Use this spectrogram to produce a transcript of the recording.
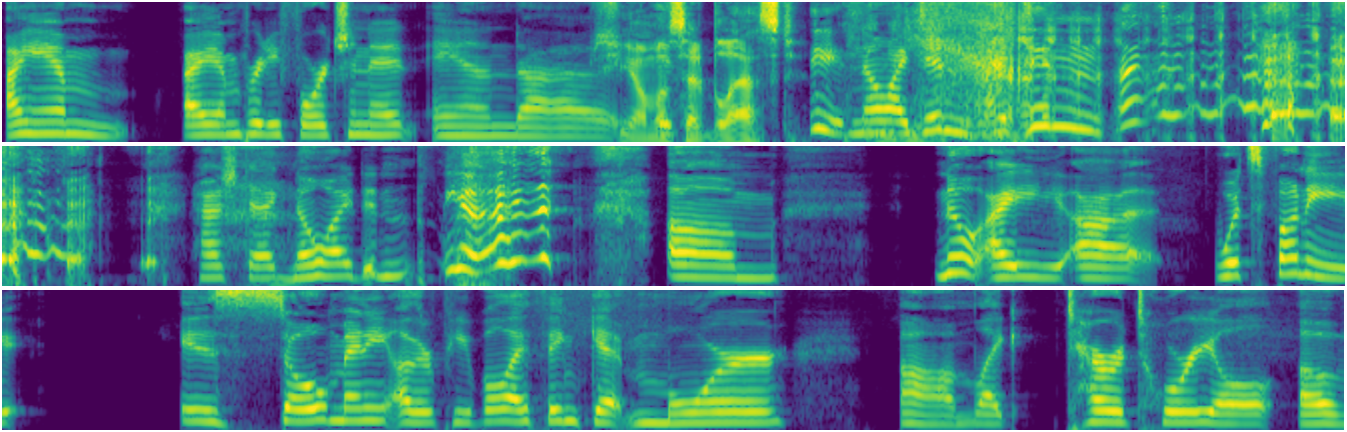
I am I am pretty fortunate and uh She almost said blessed. it- no, I didn't. I didn't. Hashtag no, I didn't. Yeah. um no, I uh what's funny is so many other people I think get more um like territorial of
